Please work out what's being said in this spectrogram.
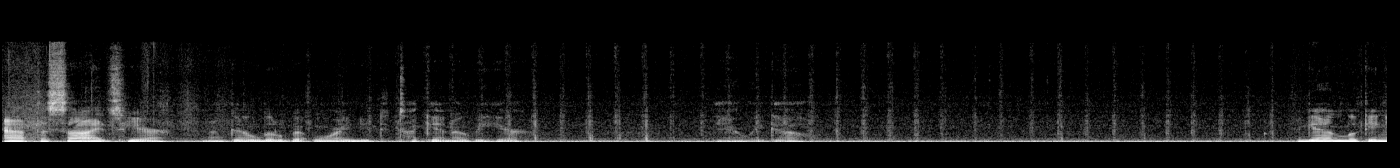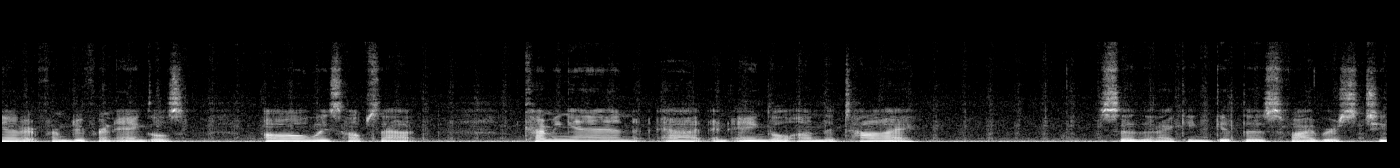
at the sides here. I've got a little bit more I need to tuck in over here. There we go. Again, looking at it from different angles always helps out. Coming in at an angle on the tie so that I can get those fibers to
